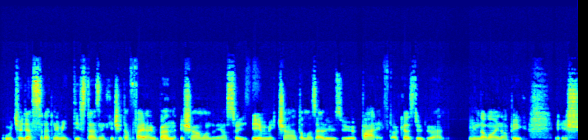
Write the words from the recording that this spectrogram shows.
úgyhogy ezt szeretném így tisztázni kicsit a fejekben, és elmondani azt, hogy én mit csináltam az előző pár évtől kezdődően mind a mai napig, és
